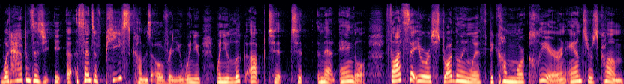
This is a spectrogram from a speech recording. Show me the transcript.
what happens is you, a sense of peace comes over you when you, when you look up to, to, in that angle. Thoughts that you were struggling with become more clear and answers come.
